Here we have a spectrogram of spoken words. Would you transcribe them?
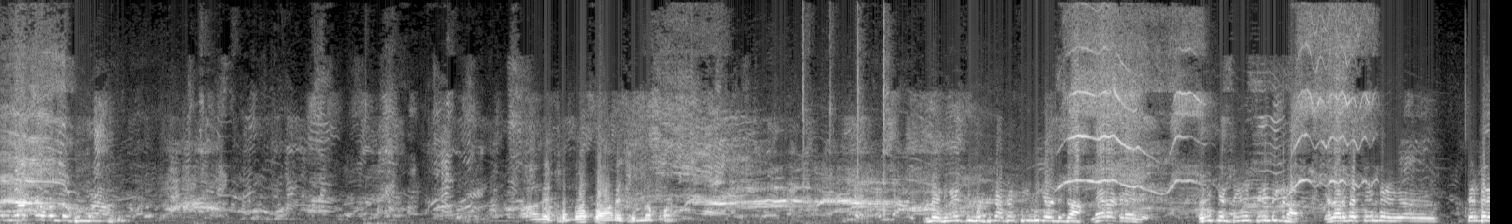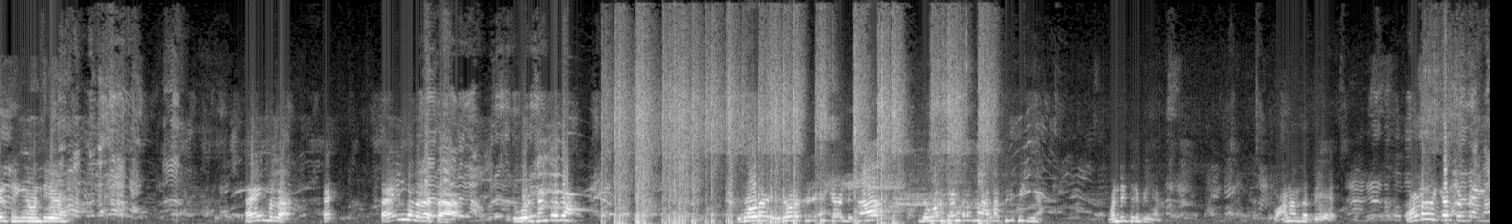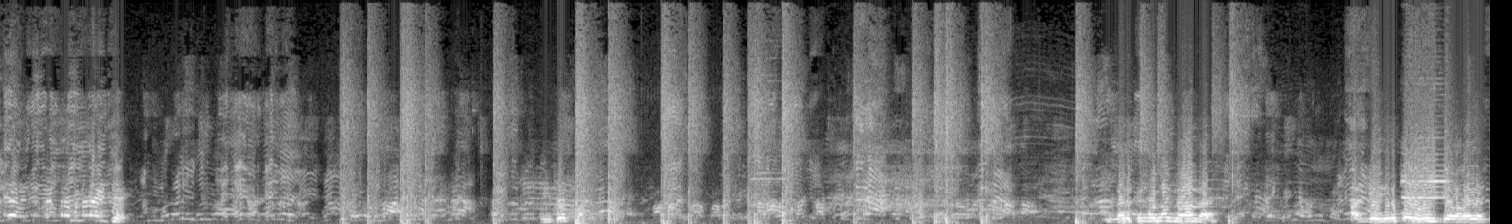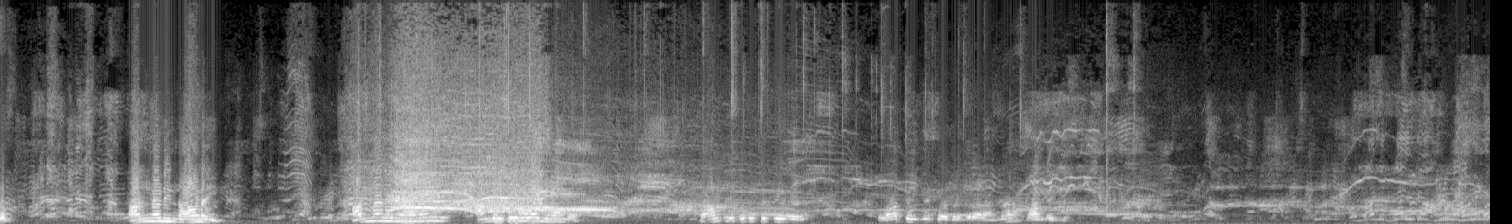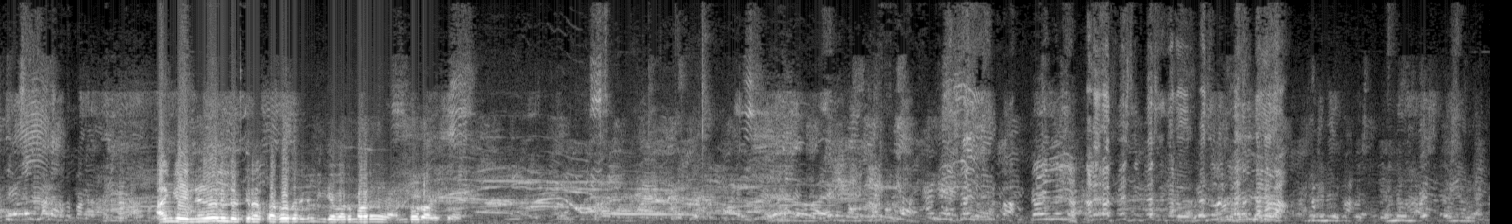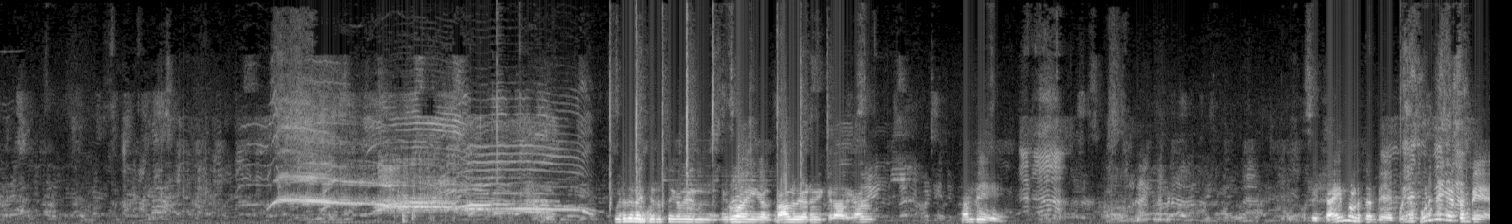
பாதுகாக்க வந்த பானை பானை பானை. இந்த நிகழ்ச்சி முடிச்சுட்டு அப்படியே திரும்பிக்க வேண்டியதுதான். நேரம் கிடையாது. வெளிச்சம் திரும்பிக்கணும் எல்லாருமே திரும்பி திரும்பி நிறுத்திங்க வண்டிய. டைம் இல்ல. டைம் இல்ல ராசா இது ஒரு சென்டர் தான். இதோட இதோட திருப்பிக்க வேண்டியதா இந்த ஒரு சென்டர் தான். எல்லாம் திருப்பிங்க வண்டி திருப்பிங்க வானம் தம்பி. சொல்றது கேட்டு தம்பி இங்கே ரெண்டு ரெண்டரை மணி நேரம் ஆயிடுச்சு. நீ பேசுப்பா இங்க இருக்கவங்க இங்க வாங்க. அங்க இருப்பவர்கள் இங்க வர வேண்டும். அண்ணனின் ஆணை. அண்ணனின் ஆணை அங்க இருக்கிறவங்க இங்க வாங்க. சாமி குடும்பத்துக்கு வாக்கள் கேட்டு வந்திருக்கிறார் அண்ணா. வாங்க அங்கே நிழலில் இருக்கிற சகோதரர்கள் இங்கே வருமாறு அன்போடு அழைக்கிறோம். விடுதலை சிறுத்தைகளின் நிர்வாகிகள் தாழ்வு அணிவிக்கிறார்கள். தம்பி. டைம் இல்ல தம்பி. கொஞ்சம் புரிஞ்சுங்க தம்பி.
